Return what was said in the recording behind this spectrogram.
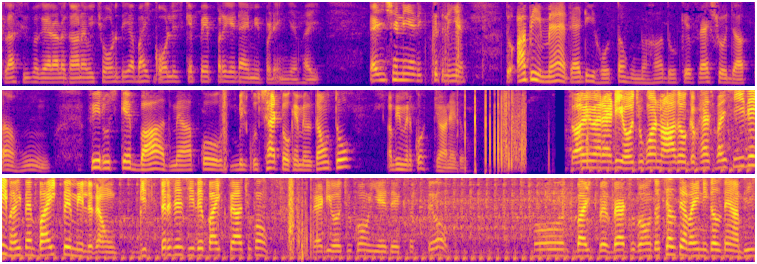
क्लासेस वगैरह लगाना भी छोड़ दिया। भाई कॉलेज के पेपर के टाइम ही पढ़ेंगे भाई। टेंशन नहीं है, दिक्कत नहीं है। तो अभी मैं रेडी होता हूँ, नहा धो के फ्रेश हो जाता हूँ। फिर उसके बाद मैं आपको बिल्कुल सेट होके मिलता हूँ तो अभी मेरे को जाने दो। तो अभी मैं रेडी हो चुका हूँ, नहा धो के फ्रेश भाई सीधे ही, भाई मैं बाइक पे मिल रहा हूँ। बिस्तर से सीधे बाइक पे आ चुका हूँ। रेडी हो चुका हूँ, ये देख सकते हो। और बाइक पे बैठ चुका हूँ तो चलते हैं भाई, निकलते हैं अभी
